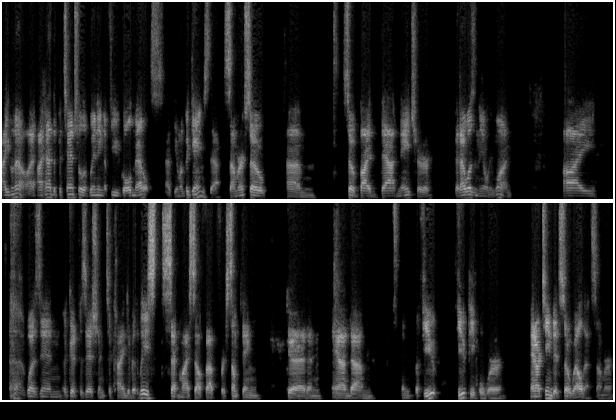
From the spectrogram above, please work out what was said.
I don't know. I, I had the potential of winning a few gold medals at the Olympic Games that summer. So um, so by that nature but i wasn't the only one i was in a good position to kind of at least set myself up for something good and and um and a few few people were and our team did so well that summer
